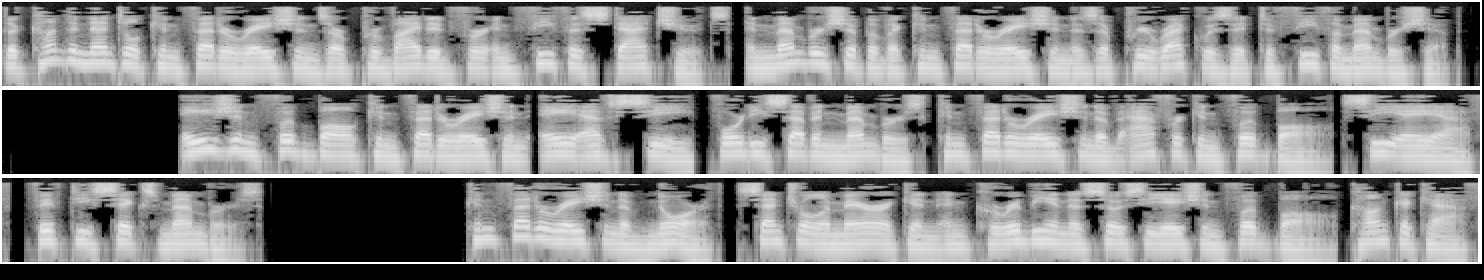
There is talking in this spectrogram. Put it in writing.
The continental confederations are provided for in FIFA's statutes, and membership of a confederation is a prerequisite to FIFA membership. Asian Football Confederation AFC 47 members Confederation of African Football CAF 56 members. Confederation of North, Central American and Caribbean Association Football CONCACAF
